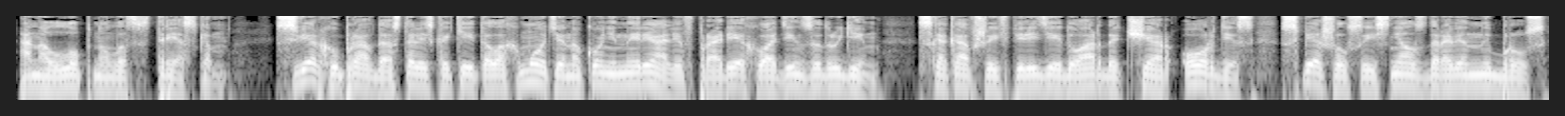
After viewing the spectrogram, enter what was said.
Она лопнула с треском — Сверху, правда, остались какие-то лохмотья, но кони ныряли в прореху один за другим. Скакавший впереди Эдуарда Чер Ордис спешился и снял здоровенный брус,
